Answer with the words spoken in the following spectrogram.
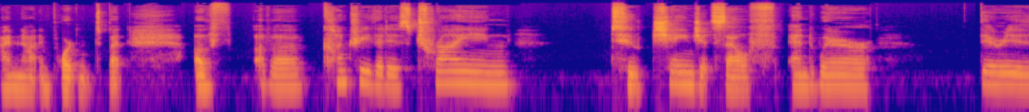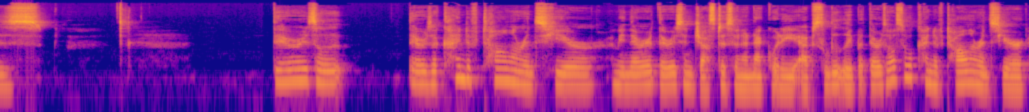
I'm not important, but of of a country that is trying to change itself and where there is there is a there's a kind of tolerance here. I mean, there there is injustice and inequity, absolutely, but there's also a kind of tolerance here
